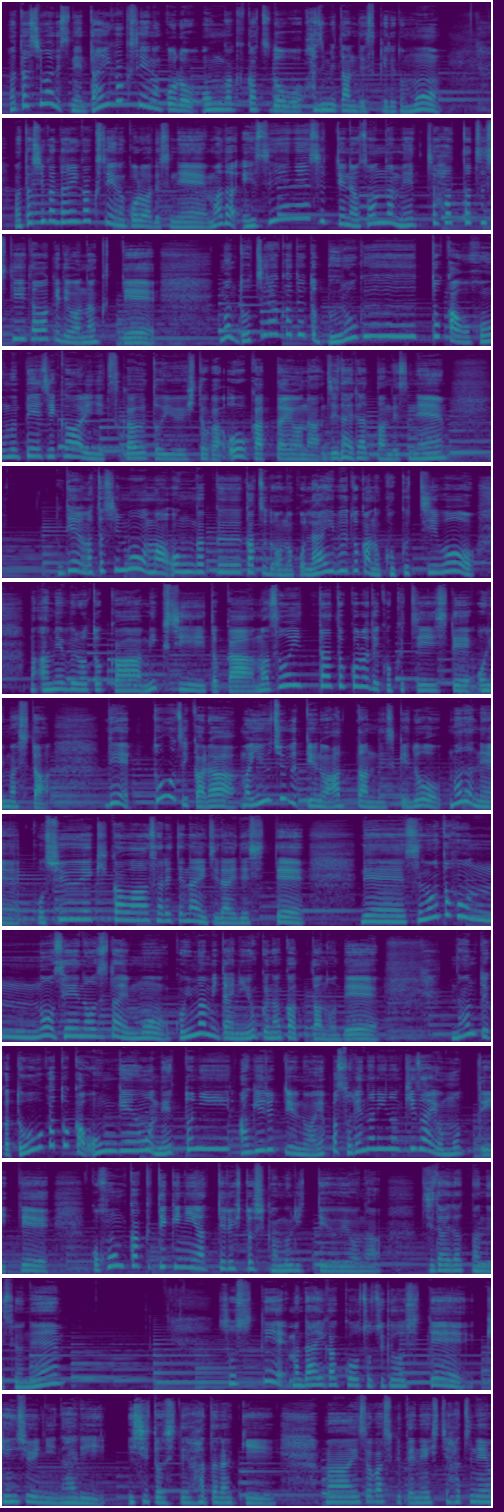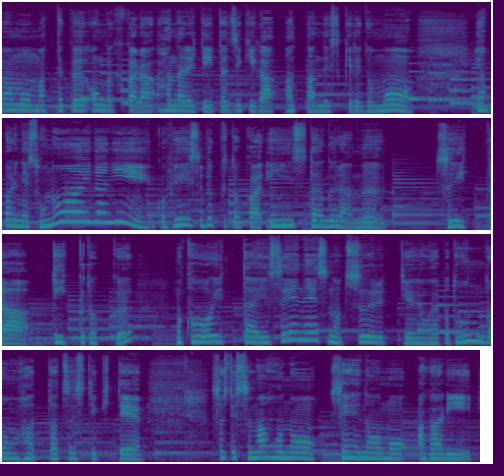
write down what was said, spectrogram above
私はですね大学生の頃音楽活動を始めたんですけれども私が大学生の頃はですねまだ SNS っていうのはそんなめっちゃ発達していたわけではなくてまあ、どちらかというとブログとかをホームページ代わりに使うという人が多かったような時代だったんですね。で私もまあ音楽活動のこうライブとかの告知を、まあ、アメブロとか mixi とか、まあ、そういったところで告知しておりました。で当時から、まあ、YouTube っていうのはあったんですけどまだねこう収益化はされてない時代でしてでスマートフォンの性能自体もこう今みたいに良くなかったのでなんというか動画とか音源をネットに上げるっていうのはやっぱそれなりの機材を持っていてこう本格的にやってる人しか無理っていうような時代だったんですよね。そして、まあ、大学を卒業して研修医になり医師として働き、まあ、忙しくてね78年はもう全く音楽から離れていた時期があったんですけれどもやっぱりねその間にこう Facebook とか Instagram Twitter TikTok まあ、こういった SNS のツールっていうのがやっぱどんどん発達してきてそしてスマホの性能も上がり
